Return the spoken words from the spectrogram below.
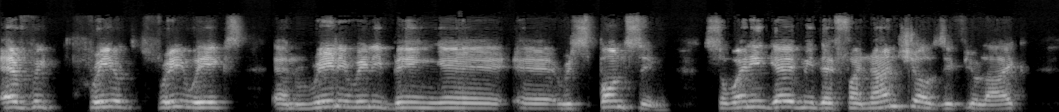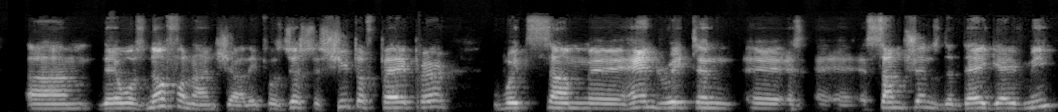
every three three weeks and really really being uh, uh, responsive. So when he gave me the financials if you like um, there was no financial. It was just a sheet of paper with some uh, handwritten uh, uh, assumptions that they gave me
